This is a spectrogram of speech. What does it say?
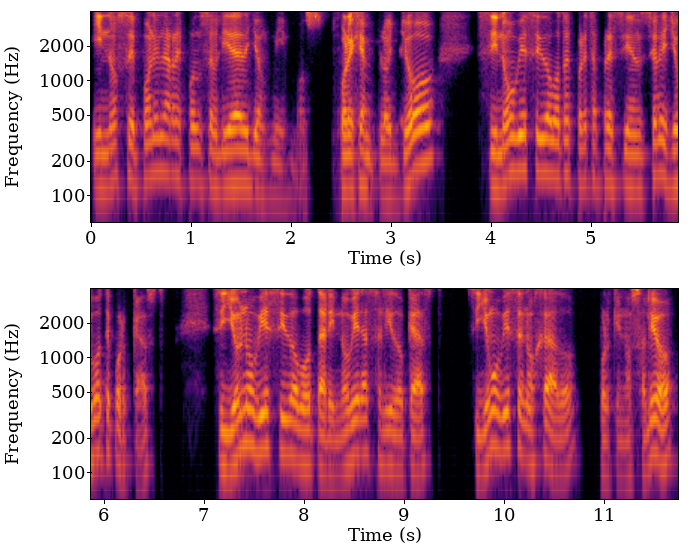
y no se pone la responsabilidad de ellos mismos. Por ejemplo, yo, si no hubiese ido a votar por estas presidenciales, yo voté por Cast. Si yo no hubiese ido a votar y no hubiera salido Cast, si yo me hubiese enojado porque no salió,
